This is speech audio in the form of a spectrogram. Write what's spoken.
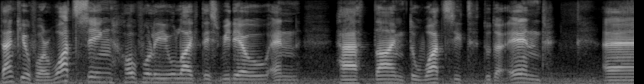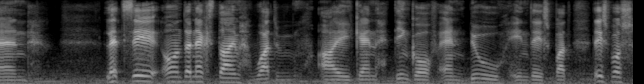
Thank you for watching. Hopefully you like this video and have time to watch it to the end. And let's see on the next time what I can think of and do in this but this was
